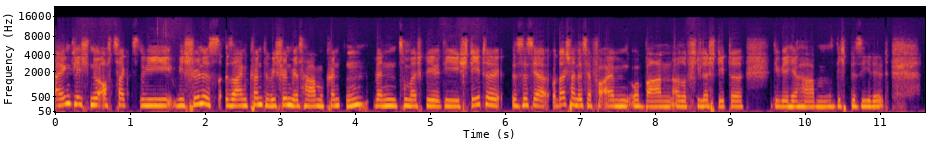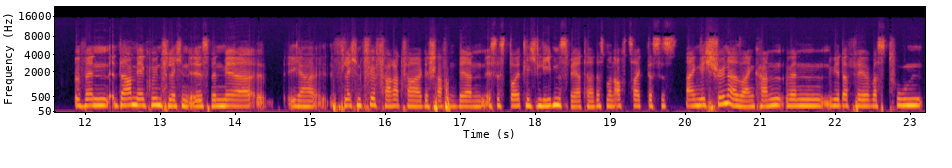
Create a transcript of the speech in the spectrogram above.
eigentlich nur aufzeigt, wie, wie schön es sein könnte, wie schön wir es haben könnten, wenn zum Beispiel die Städte, es ist ja, Deutschland ist ja vor allem urban, also viele Städte, die wir hier haben, dicht besiedelt. Wenn da mehr Grünflächen ist, wenn mehr ja, Flächen für Fahrradfahrer geschaffen werden, ist es deutlich lebenswerter, dass man aufzeigt, dass es eigentlich schöner sein kann, wenn wir dafür was tun,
